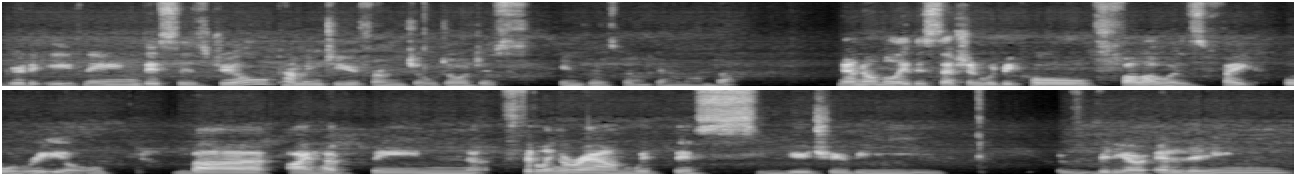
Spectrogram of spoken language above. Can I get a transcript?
Good evening. This is Jill coming to you from Jill Georges in Brisbane, down under. Now, normally this session would be called Followers Fake or Real, but I have been fiddling around with this YouTube video editing.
